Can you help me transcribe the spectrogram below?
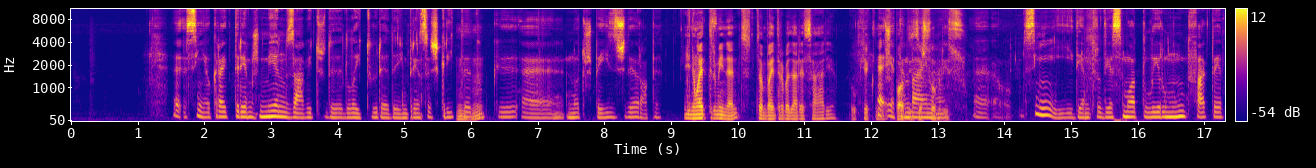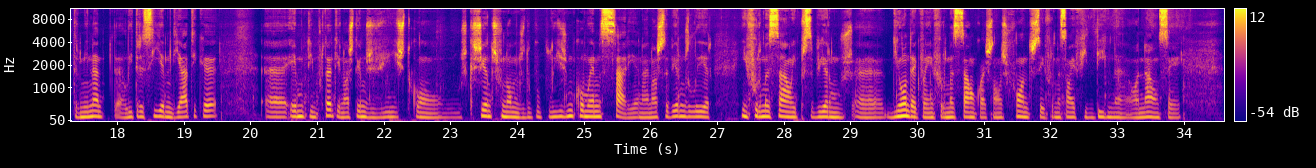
Eh, sim, eu creio que teremos menos hábitos de, de leitura de imprensa escrita uhum. do que uh, noutros países da Europa. E não é determinante também trabalhar essa área? O que é que nos é, é pode também, dizer sobre é? isso? Uh, sim, e dentro desse modo de ler o mundo, de facto, é determinante. A literacia mediática uh, é muito importante e nós temos visto com os crescentes fenómenos do populismo como é necessária. É? Nós sabermos ler informação e percebermos uh, de onde é que vem a informação, quais são as fontes, se a informação é fidedigna ou não, se é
